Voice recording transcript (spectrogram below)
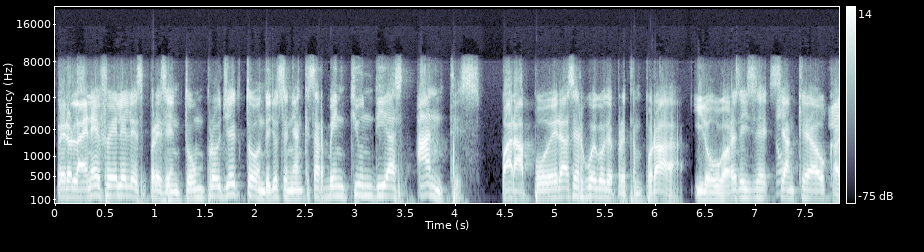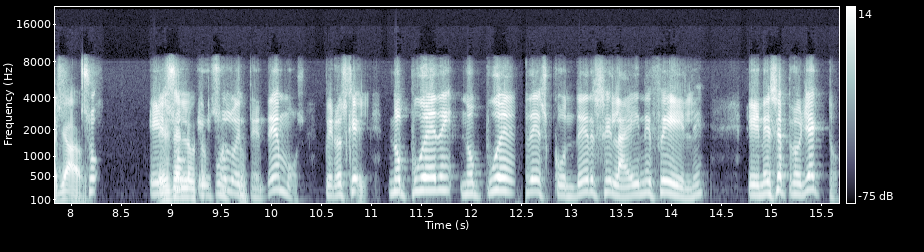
Pero la NFL les presentó un proyecto donde ellos tenían que estar 21 días antes para poder hacer juegos de pretemporada y los jugadores se, se han quedado callados. Eso, eso, lo entendemos, pero es que no, puede, no puede esconderse la NFL en ese proyecto.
